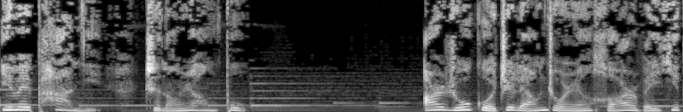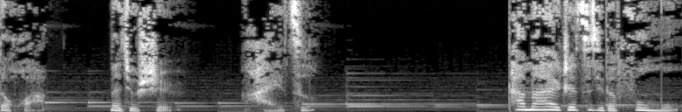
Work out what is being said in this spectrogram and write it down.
因为怕你，只能让步。而如果这两种人合二为一的话，那就是孩子。他们爱着自己的父母，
